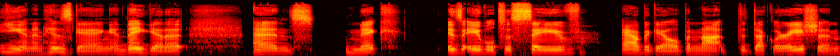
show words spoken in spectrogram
Ian and his gang and they get it. And Nick is able to save Abigail, but not the declaration.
